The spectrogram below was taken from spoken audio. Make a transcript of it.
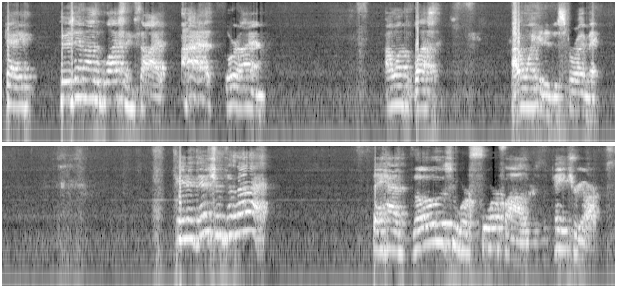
Okay, who's in on the blessing side? Lord, I am. I want the blessings. I don't want you to destroy me. In addition to that, they had those who were forefathers, the patriarchs.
